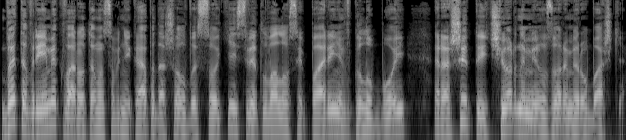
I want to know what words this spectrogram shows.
В это время к воротам особняка подошел высокий, светловолосый парень в голубой, расшитой черными узорами рубашке.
